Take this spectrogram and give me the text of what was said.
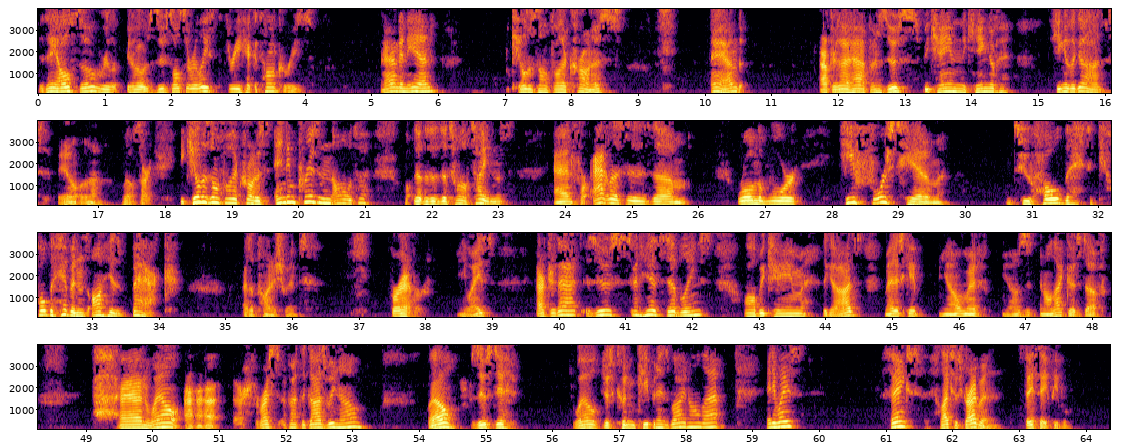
they also, you know, Zeus also released three Hecatoncheires. And in the end, killed his own father Cronus. And after that happened, Zeus became the king of king of the gods. You know, uh, well, sorry, he killed his own father Cronus and imprisoned all the, the, the, the twelve titans and for Atlas's um, role in the war, he forced him to hold the to hold the heavens on his back as a punishment forever. Anyways, after that, Zeus and his siblings all became the gods. Metascape, you know, met, you know, and all that good stuff. And well, uh, uh, uh, the rest about the gods we know well, Zeus did, well, just couldn't keep it in his bite and all that. Anyways, thanks, like, subscribe, and stay safe, people.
